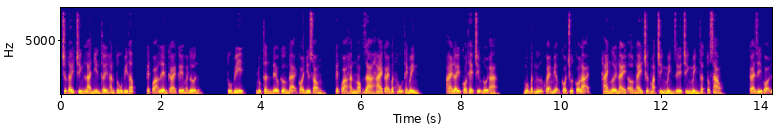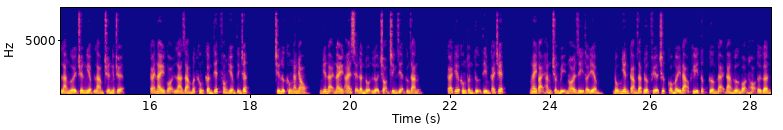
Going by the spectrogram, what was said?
Trước đây chính là nhìn thấy hắn tu vi thấp, kết quả lên cái kế hoạch lớn. Tu vi, nhục thân đều cường đại coi như xong, kết quả hắn móc ra hai cái bất hủ thánh binh. Ai đây có thể chịu nổi a? Một bất ngữ khoe miệng có chút co lại, hai người này ở ngay trước mặt chính mình dế chính mình thật tốt sao? Cái gì gọi là người chuyên nghiệp làm chuyên nghiệp chuyện? Cái này gọi là giảm bớt không cần thiết phong hiểm tính chất. Chiến lược không ngang nhau, niên đại này ai sẽ đần độn lựa chọn chính diện cứng rắn? Cái kia không thuần tự tìm cái chết. Ngay tại hắn chuẩn bị nói gì thời điểm, đột nhiên cảm giác được phía trước có mấy đạo khí tức cường đại đang hướng bọn họ tới gần.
